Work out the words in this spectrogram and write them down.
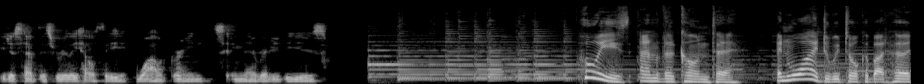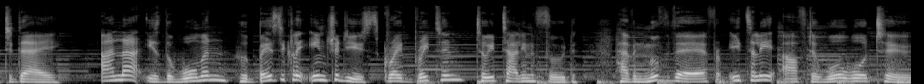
you just have this really healthy wild green sitting there ready to use. Who is Anna Del Conte? And why do we talk about her today? Anna is the woman who basically introduced Great Britain to Italian food, having moved there from Italy after World War II.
